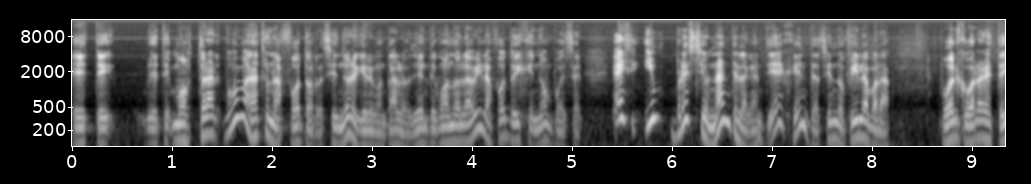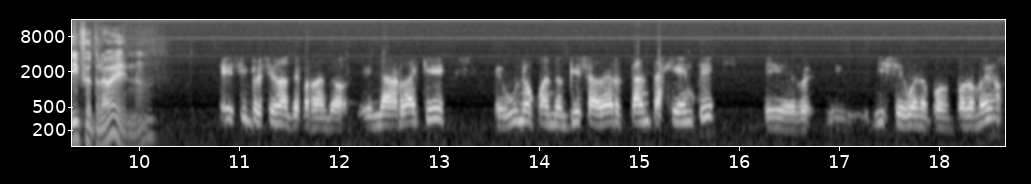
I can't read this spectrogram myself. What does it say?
este este, mostrar. Vos mandaste una foto recién, yo le quiero contar a los oyentes. Cuando la vi la foto dije, no puede ser. Es impresionante la cantidad de gente haciendo fila para poder cobrar este IFE otra vez, ¿no? Es impresionante, Fernando. Eh, la verdad que eh, uno cuando empieza a ver tanta gente, eh, dice, bueno, por, lo menos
